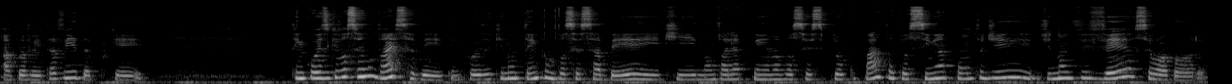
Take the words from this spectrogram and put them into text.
aproveita a vida, porque tem coisa que você não vai saber, tem coisa que não tem como você saber e que não vale a pena você se preocupar tanto assim a ponto de, de não viver o seu agora.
